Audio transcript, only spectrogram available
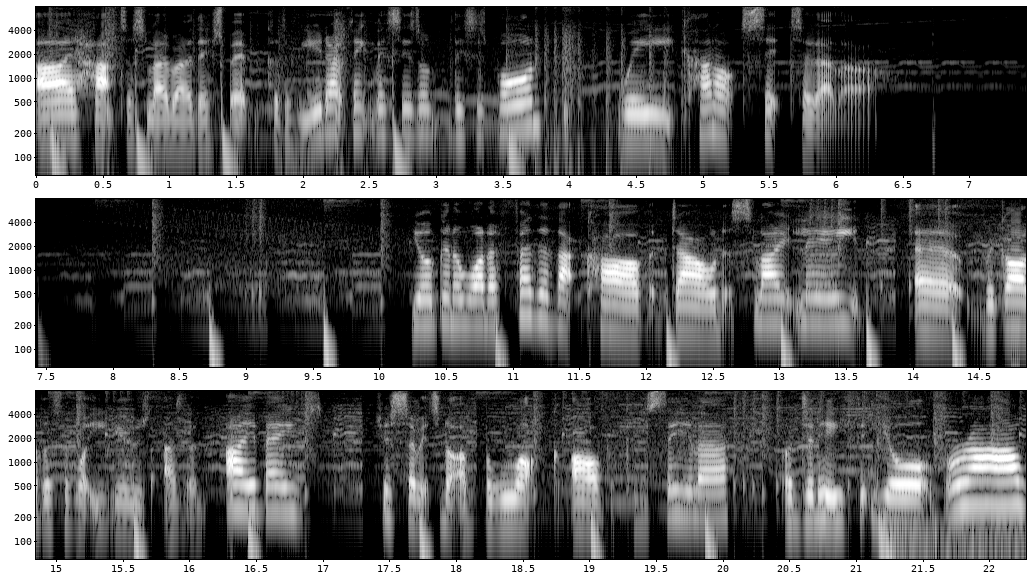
I had to slow-mo this bit because if you don't think this is this is porn, we cannot sit together. you're going to want to feather that carve down slightly uh, regardless of what you use as an eye base just so it's not a block of concealer underneath your brow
